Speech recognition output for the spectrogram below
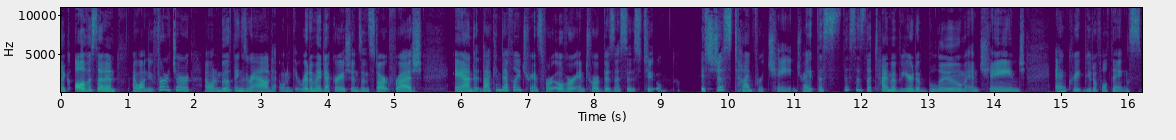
Like all of a sudden, I want new furniture, I want to move things around, I want to get rid of my decorations and start fresh. And that can definitely transfer over into our businesses too. It's just time for change, right? This this is the time of year to bloom and change and create beautiful things.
